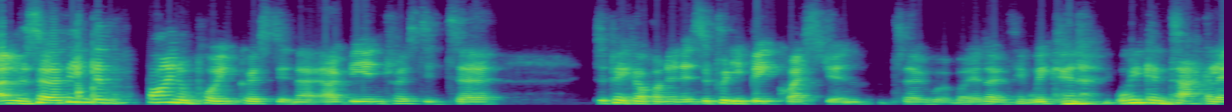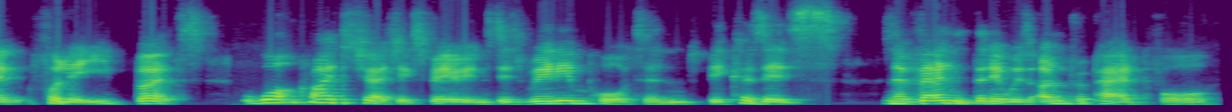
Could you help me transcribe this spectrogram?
Um, so I think the final point, Kristen, that I'd be interested to to pick up on it. It's a pretty big question, so I don't think we can we can tackle it fully. But what Christchurch experienced is really important because it's an event that it was unprepared for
